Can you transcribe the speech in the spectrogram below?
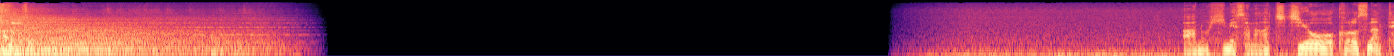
頼むぞ。あの姫様が父王を殺すなんて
